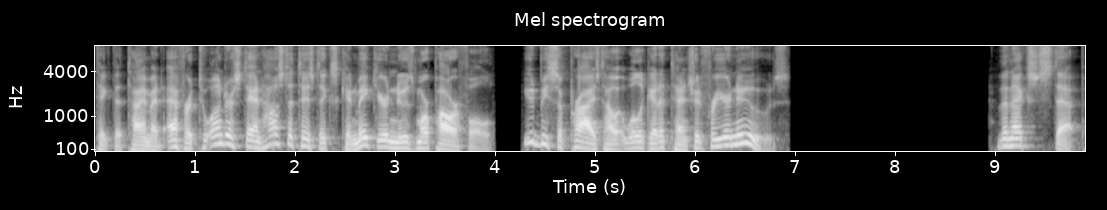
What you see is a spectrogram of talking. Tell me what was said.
Take the time and effort to understand how statistics can make your news more powerful. You'd be surprised how it will get attention for your news the next step.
